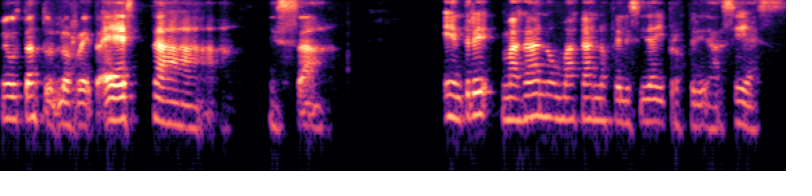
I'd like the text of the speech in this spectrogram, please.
Me gustan los retos. Esta, esa entre más gano, más gano felicidad y prosperidad. Así es.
